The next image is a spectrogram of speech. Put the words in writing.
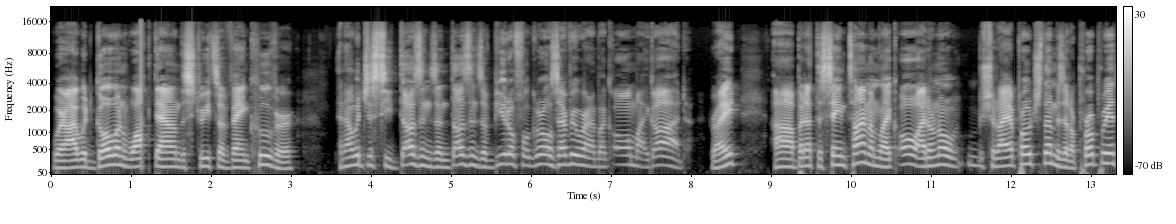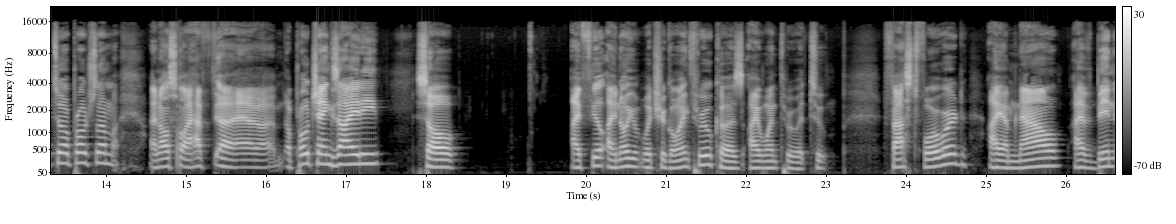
where I would go and walk down the streets of Vancouver and I would just see dozens and dozens of beautiful girls everywhere. And I'm like, oh my God, right? Uh, but at the same time, I'm like, oh, I don't know. Should I approach them? Is it appropriate to approach them? And also I have uh, approach anxiety. So I feel I know what you're going through because I went through it too. fast forward, I am now, I've been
